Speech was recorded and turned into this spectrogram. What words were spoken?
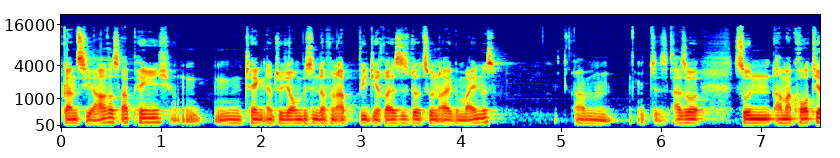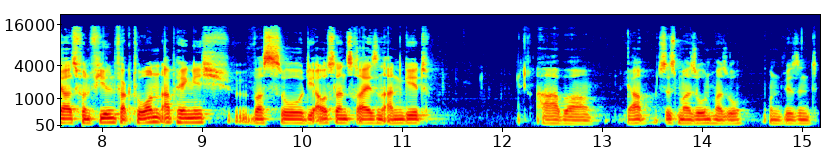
ganz jahresabhängig und hängt natürlich auch ein bisschen davon ab, wie die Reisesituation allgemein ist. Ähm, das, also so ein Amakordjahr ist von vielen Faktoren abhängig, was so die Auslandsreisen angeht. Aber ja, es ist mal so und mal so. Und wir sind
